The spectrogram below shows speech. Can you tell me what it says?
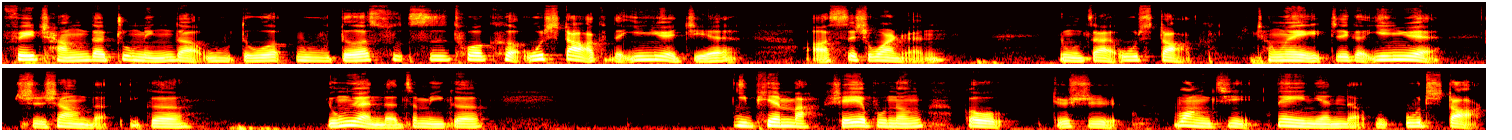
非常的著名的伍德伍德斯斯托克 Woodstock 的音乐节啊，四十万人用在 Woodstock，成为这个音乐史上的一个永远的这么一个一篇吧，谁也不能够就是忘记那一年的 Woodstock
